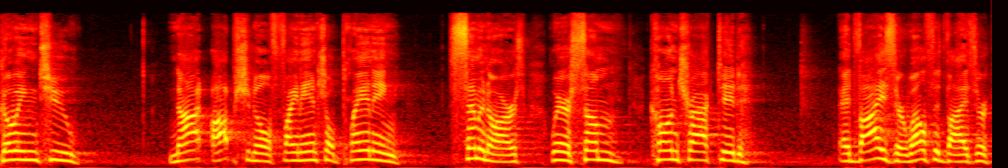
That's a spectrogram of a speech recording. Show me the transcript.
going to not optional financial planning seminars where some contracted advisor, wealth advisor,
